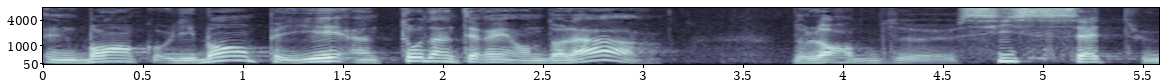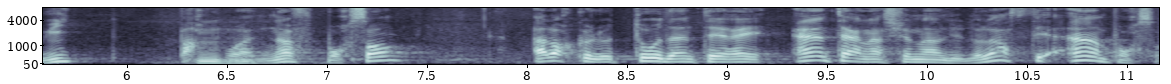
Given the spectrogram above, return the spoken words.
une banque au Liban payait un taux d'intérêt en dollars de l'ordre de 6, 7, 8, parfois 9 mhm. alors que le taux d'intérêt international du dollar, c'était 1%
